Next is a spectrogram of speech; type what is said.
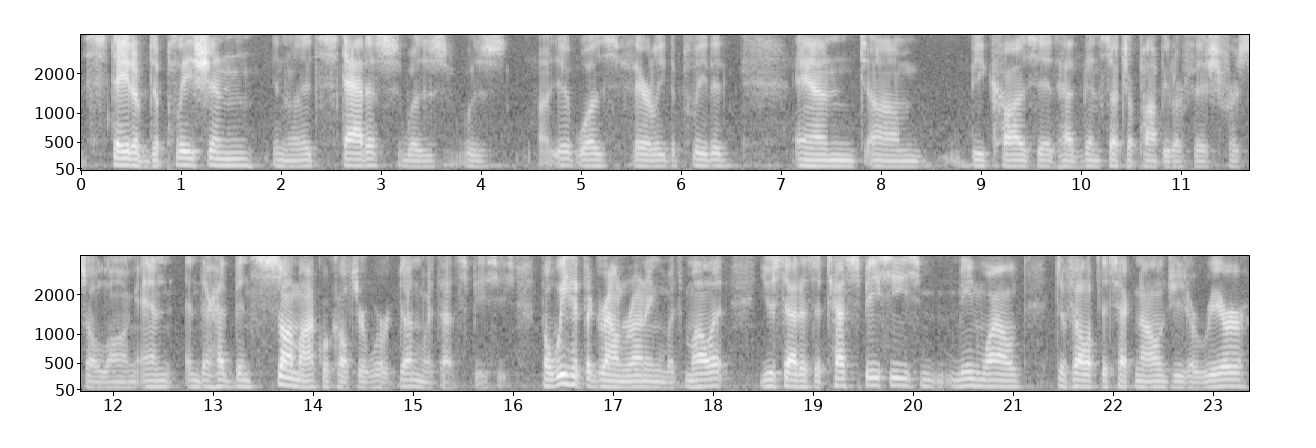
state of depletion, you know, its status was was uh, it was fairly depleted, and um, because it had been such a popular fish for so long, and and there had been some aquaculture work done with that species, but we hit the ground running with mullet, used that as a test species. Meanwhile, developed the technology to rear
